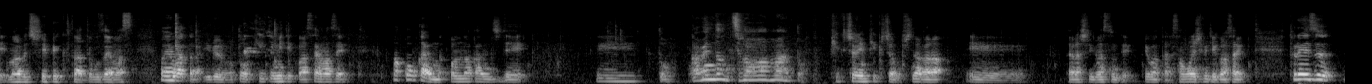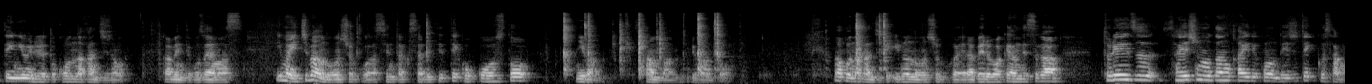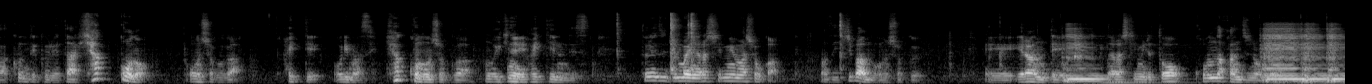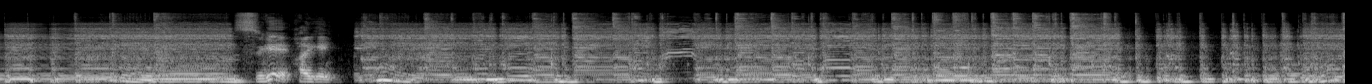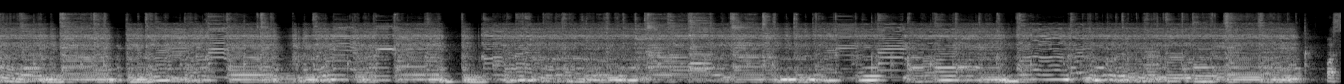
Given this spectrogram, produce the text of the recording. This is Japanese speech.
マルチエフェクターでございます。まあ、よかったらいろいろと聞いてみてくださいませ。まあ、今回もこんな感じで、えー、っと画面ドン、ズバババンとピクチャーインピクチャーをしながら、えー、鳴らしていますので、よかったら参考にしてみてください。とりあえず、電源を入れるとこんな感じの画面でございます。今、1番の音色が選択されていて、ここを押すと2番、3番、4番と、まあ、こんな感じでいろんな音色が選べるわけなんですが、とりあえず最初の段階でこのデジテックさんが組んでくれた100個の音色が入っております。100個の音色がもういきなり入っているんです。とりあえず順番に鳴らしてみましょうか。まず1番の音色、え選んで鳴らしてみると、こんな感じの。すげえハイゲイン。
